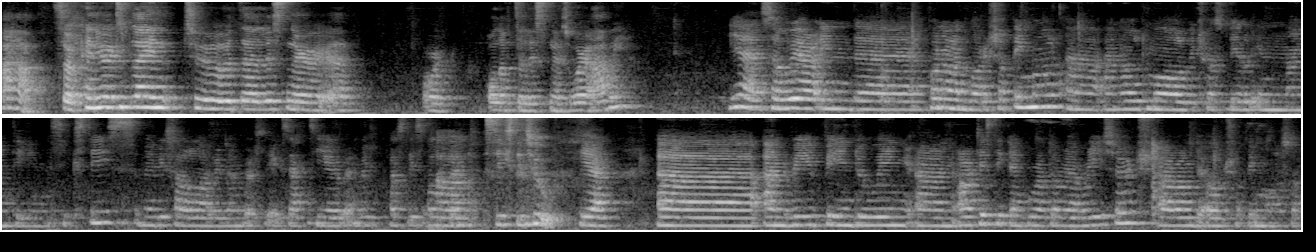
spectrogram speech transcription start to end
Haha. So, can you explain to the listener uh, or all of the listeners where are we? Yeah, so we are in the Konalanvuori shopping mall, uh, an old mall which was built in 1960s. Maybe Salla remembers the exact year when we, was this opened. Uh, 62. Yeah, uh, and we've been doing an artistic and curatorial research around the old shopping malls of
